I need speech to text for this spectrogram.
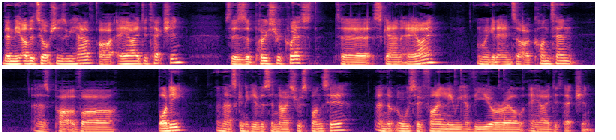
Then the other two options we have are AI detection. So this is a post request to scan AI. And we're going to enter our content as part of our body. And that's going to give us a nice response here. And also finally, we have the URL AI detection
